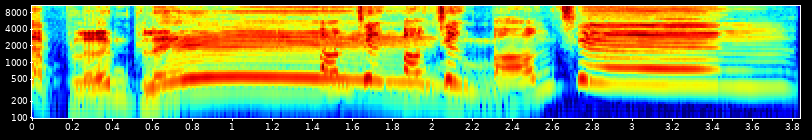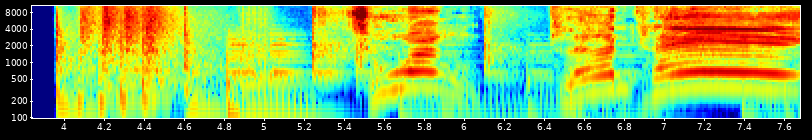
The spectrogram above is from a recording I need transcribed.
จะเพลินเพลงปองชึงปองชึงปองชึงช่วงเพลินเพลง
